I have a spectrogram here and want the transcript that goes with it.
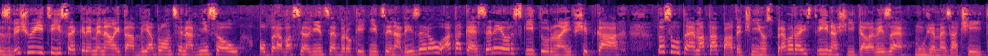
Zvyšující se kriminalita v Jablonci nad Nisou, oprava silnice v Rokytnici nad Jizerou a také seniorský turnaj v Šipkách. To jsou témata pátečního zpravodajství naší televize. Můžeme začít.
